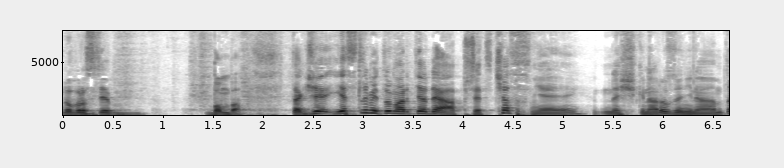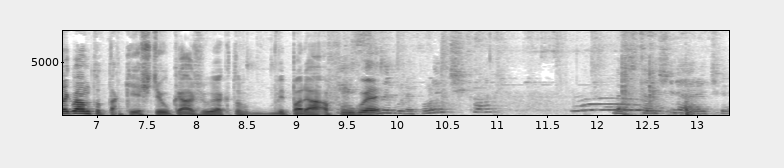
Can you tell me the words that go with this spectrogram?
no prostě bomba. Takže jestli mi to Marta dá předčasně, než k narozeninám, tak vám to taky ještě ukážu, jak to vypadá a funguje. Jestli bude polička. Nejstarší dáreček.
